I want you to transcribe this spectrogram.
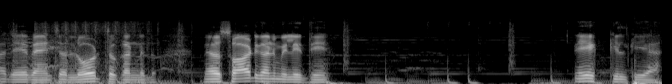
अरे बेंचो लोड तो करने दो। मेरे शॉर्ट गन मिली थी। एक किल किया।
